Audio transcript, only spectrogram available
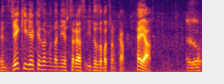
więc dzięki wielkie za oglądanie jeszcze raz i do zobaczonka. Heja! Elo.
